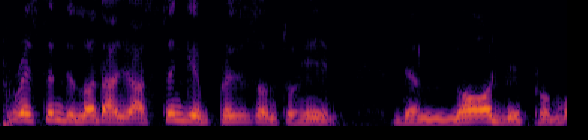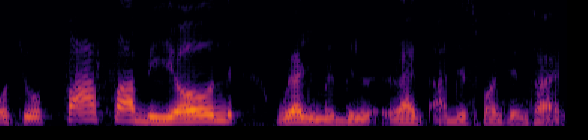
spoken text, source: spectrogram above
praising the Lord and you are singing praises unto Him, the Lord will promote you far, far beyond where you may be right at this point in time.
